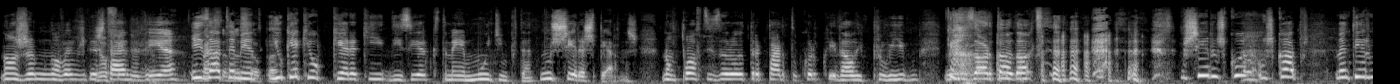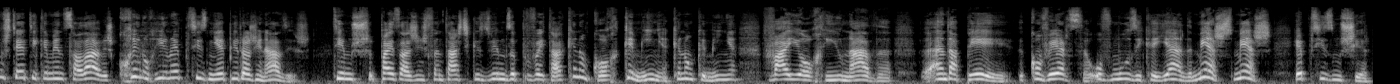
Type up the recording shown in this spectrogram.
nós não vamos gastar. No fim do dia, Exatamente. E o que é que eu quero aqui dizer que também é muito importante? Mexer as pernas. Não posso dizer outra parte do corpo que e proíbe, menos ortodoxa. Mexer os, cor os corpos, manter-nos esteticamente saudáveis. Correr no rio não é preciso dinheiro para ir aos ginásios temos paisagens fantásticas, devemos aproveitar. Quem não corre, caminha. Quem não caminha, vai ao rio, nada, anda a pé, conversa, ouve música e anda, mexe-se, mexe. É preciso mexer.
